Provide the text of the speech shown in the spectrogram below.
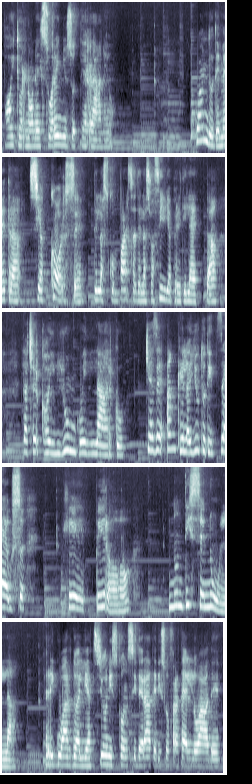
poi tornò nel suo regno sotterraneo. Quando Demetra si accorse della scomparsa della sua figlia prediletta, la cercò in lungo e in largo, chiese anche l'aiuto di Zeus, che però non disse nulla riguardo alle azioni sconsiderate di suo fratello Ade.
